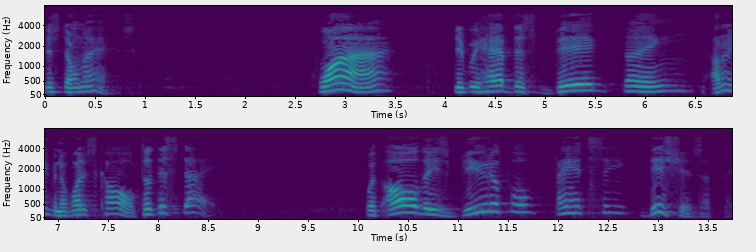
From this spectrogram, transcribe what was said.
Just don't ask. Why did we have this big thing? I don't even know what it's called to this day. With all these beautiful, fancy dishes up there.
